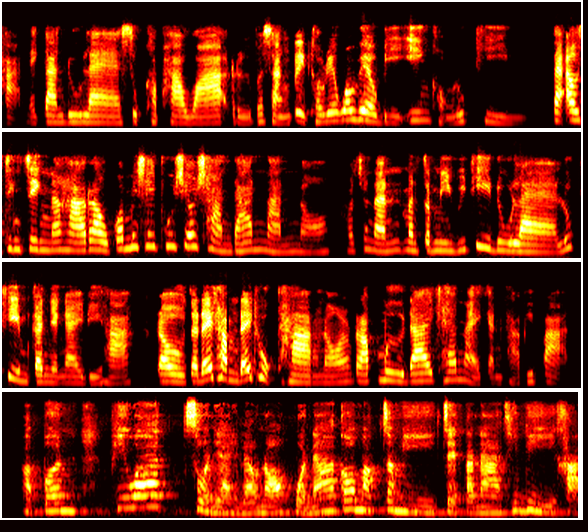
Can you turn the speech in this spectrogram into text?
ค่ะ ในการดูแลสุขภาวะ หรือภาษาอังกฤษเขาเรียกว่า well being ของลูกทีม แต่เอาจริง ๆนะคะ เราก็ไม่ใช่ผู้เชี่ยวชาญด้านนั้นเนาะเพราะฉะนั้นมันจะมีวิธีดูแลลูกทีมกันยังไงดีคะเราจะได้ทำได้ถูกทางเนาะรับมือได้แค่ไหนกันคะพี่ป่าน ค่ะเปิ้ลพี่ว่าส่วนใหญ่แล้วเนาะหัวหน้าก็มักจะมีเจตนาที่ดีค่ะ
